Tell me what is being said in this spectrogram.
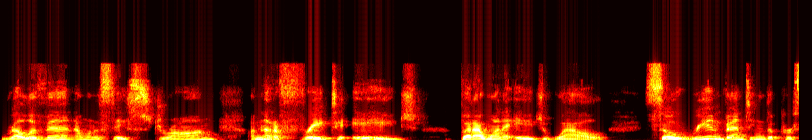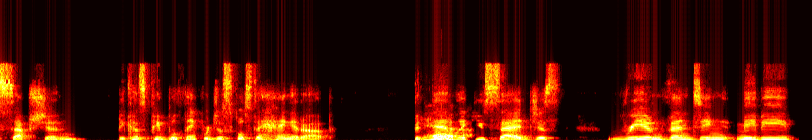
relevant. I want to stay strong. I'm not afraid to age but i want to age well. So reinventing the perception because people mm-hmm. think we're just supposed to hang it up. But yeah. then, like you said, just reinventing maybe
